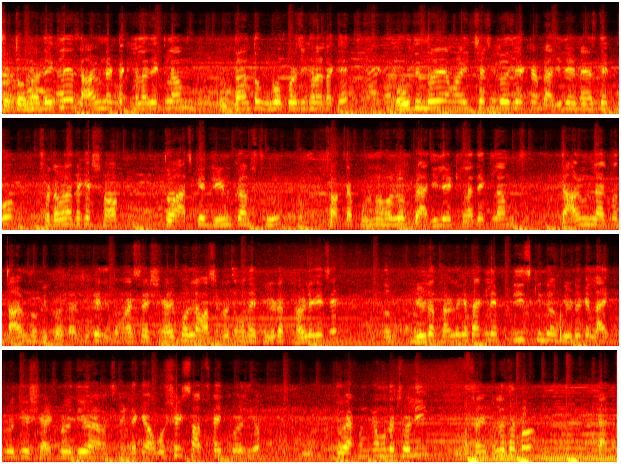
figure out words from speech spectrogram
তো তোমরা দেখলে দারুণ একটা খেলা দেখলাম, দুর্দান্ত উপভোগ করেছি খেলাটাকে। বহুদিন ধরে আমার ইচ্ছা ছিল যে একটা ব্রাজিলের ম্যাচ দেখব, ছোটবেলা থেকে শখ। তো আজকে ড্রিম কামস ট্রু শখটা পূর্ণ হলো, ব্রাজিলের খেলা দেখলাম। দারুণ লাগল, দারুণ অভিজ্ঞতা। ঠিক আছে, তোমার সাথে শেয়ার করলাম, আশা করি তোমাদের ভিডিওটা ভালো লেগেছে। তো ভিডিওটা ভালো লেগে থাকলে প্লিজ কিন্তু ভিডিওটাকে লাইক করে দিও শেয়ার করে দিও, আর আমার চ্যানেলটাকে অবশ্যই সাবস্ক্রাইব করে দিও। তো এখনকার মতো চলি, সবাই ভালো থাকো, টাটা।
